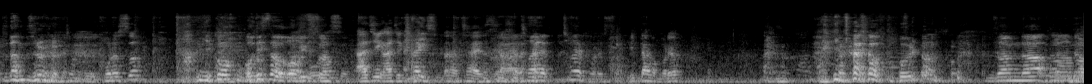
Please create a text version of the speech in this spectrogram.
부담스러울 정도. 버렸어? 아니요. 어디 있어? 어디 있어? 아직 아직 차 있습니다. 아 차에 있어. 아, 차에 차에 버렸어. 이따가 버려. 이따가 버려. 감사합니다. 감사합니다.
